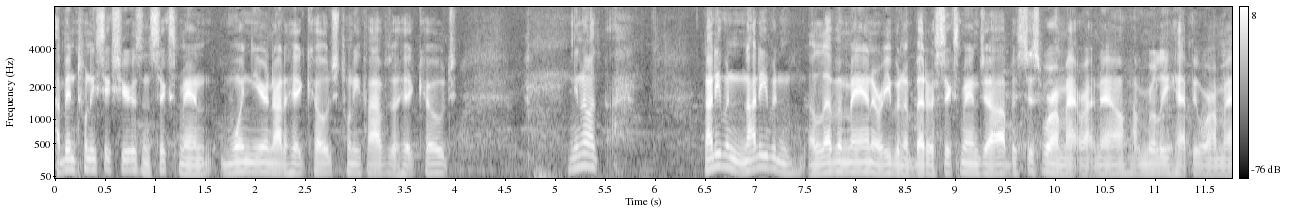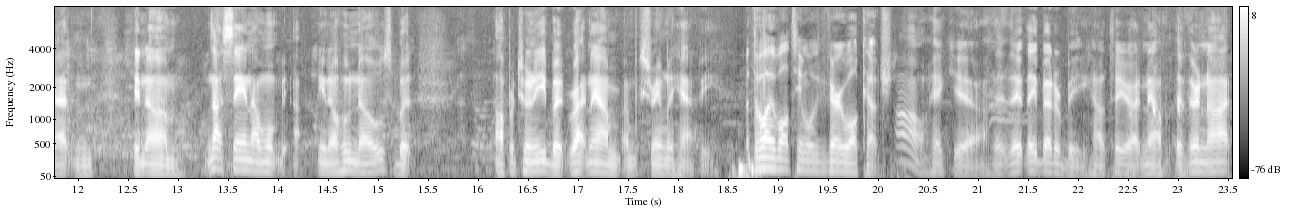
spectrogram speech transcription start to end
I've been 26 years in six man. One year not a head coach, 25 as a head coach. You know not even not even 11 man or even a better six man job. It's just where I'm at right now. I'm really happy where I'm at, and and um, not saying I won't be, you know, who knows, but opportunity. But right now, I'm, I'm extremely happy. But the volleyball team will be very well coached. Oh heck yeah, they, they better be. I'll tell you right now. If they're not,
